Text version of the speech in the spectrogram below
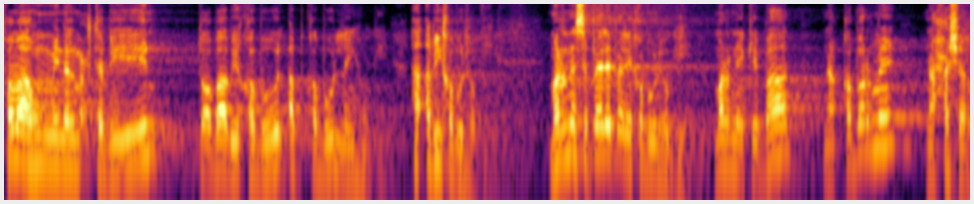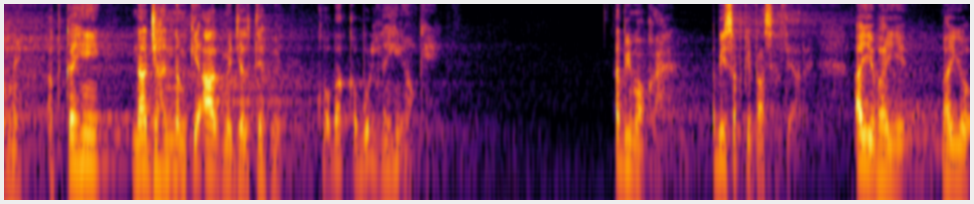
فما هم من المحتبین توبہ بھی قبول، اب قبول نہیں ہوگی۔ ہاں ابھی قبول ہوگی۔ مرنے سے پہلے پہلے قبول ہوگی۔ مرنے کے بعد نہ قبر میں، نہ حشر میں۔ اب کہیں نہ جہنم کی آگ میں جلتے ہوئے۔ توبہ قبول نہیں ہوگی۔ ابھی موقع ہے، ابھی سب کے پاس اختیار ہے۔ آئیے بھائیے، بھائیو،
